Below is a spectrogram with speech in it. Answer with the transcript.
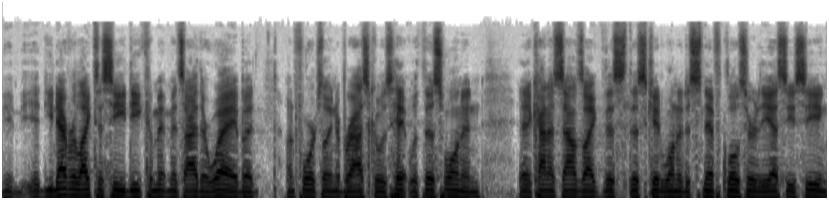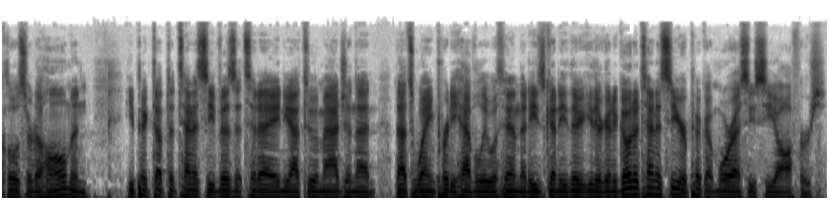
it, you never like to see decommitments either way. But unfortunately, Nebraska was hit with this one, and it kind of sounds like this this kid wanted to sniff closer to the SEC and closer to home, and he picked up the Tennessee visit today. And you have to imagine that that's weighing pretty heavily with him. That he's going to either either going to go to Tennessee or pick up more SEC offers.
